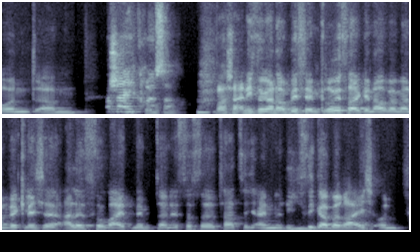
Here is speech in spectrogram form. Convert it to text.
Und ähm, wahrscheinlich größer. Wahrscheinlich sogar noch ein bisschen größer, genau. Wenn man wirklich äh, alles so weit nimmt, dann ist das äh, tatsächlich ein riesiger Bereich. Und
